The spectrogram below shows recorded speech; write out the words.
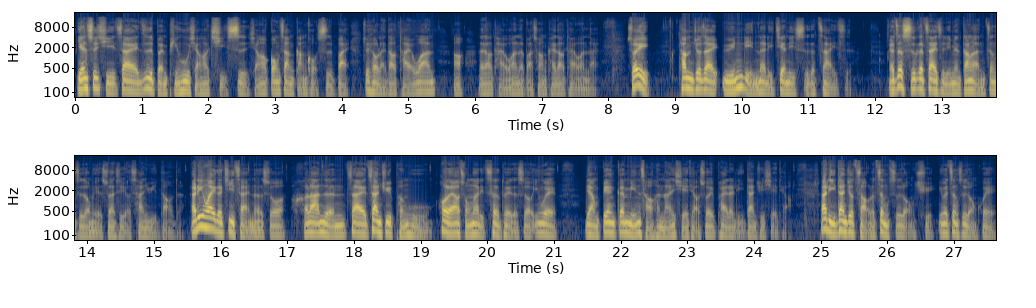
颜思齐在日本平户想要起事，想要攻占港口失败，最后来到台湾啊，来到台湾了，把船开到台湾来，所以他们就在云林那里建立十个寨子。而这十个寨子里面，当然郑芝龙也算是有参与到的。那另外一个记载呢，说荷兰人在占据澎湖，后来要从那里撤退的时候，因为两边跟明朝很难协调，所以派了李旦去协调。那李旦就找了郑芝龙去，因为郑芝龙会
